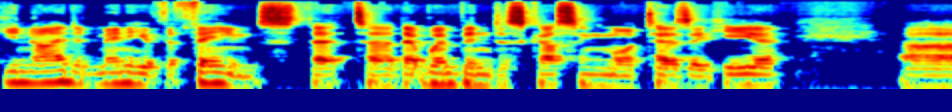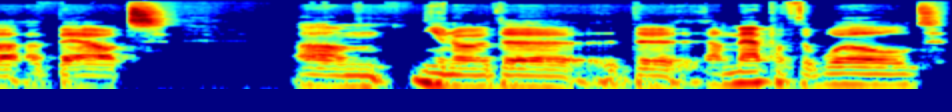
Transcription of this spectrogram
united many of the themes that that we've been discussing, Morteza here, about um, you know the the a map of the world.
